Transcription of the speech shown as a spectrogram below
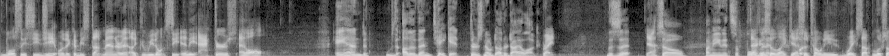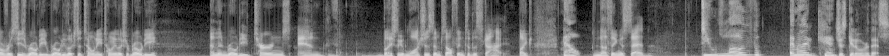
mostly CG, or they could be stuntmen, or like we don't see any actors at all. And other than take it, there's no other dialogue. Right. This is it. Yeah. So I mean, it's a full Exactly. minute. So like yeah, so Tony wakes up, looks over, sees Rhodey. Rhodey looks at Tony. Tony looks at Rhodey, and then Rhodey turns and basically launches himself into the sky. Like now, nothing is said. Do you love? And I can't just get over this.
